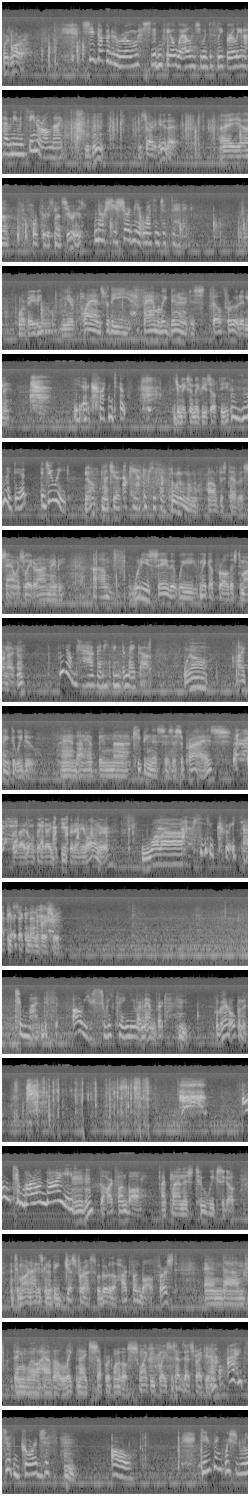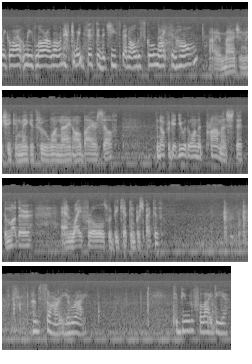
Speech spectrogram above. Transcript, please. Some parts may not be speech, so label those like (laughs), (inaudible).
Where's Laura? She's up in her room. She didn't feel well, and she went to sleep early, and I haven't even seen her all night. Mm-hmm. I'm sorry to hear that. I uh, hope that it's not serious. No, she assured me it wasn't just a headache. Poor baby. Your plans for the family dinner just fell through, didn't they? (sighs) Yeah, kind of. Did you make something for yourself to eat? Mm-hmm, I did. Did you eat? No, not yet. Okay, I'll fix you something. Oh, no, no, no. I'll just have a sandwich later on, maybe. Um, what do you say that we make up for all this tomorrow night, huh? We don't have anything to make up. Well, I think that we do. And I have been uh, keeping this as a surprise, but I don't think I can keep it any longer. Voila! (laughs) you crazy Happy person. second anniversary. Two months. Oh, you sweet thing, you remembered. Hmm. Well, go ahead, open it. (gasps) Oh, tomorrow night. Mm-hmm. The Heart Fund Ball. I planned this two weeks ago. And tomorrow night is going to be just for us. We'll go to the Heart Fund Ball first, and um, then we'll have a late night supper at one of those swanky places. How does that strike you, huh? Ah, it's just gorgeous. Hmm. Oh. Do you think we should really go out and leave Laura alone after we insisted that she spend all the school nights at home? I imagine that she can make it through one night all by herself. And don't forget, you were the one that promised that the mother and wife roles would be kept in perspective. I'm sorry, you're right. It's a beautiful idea,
